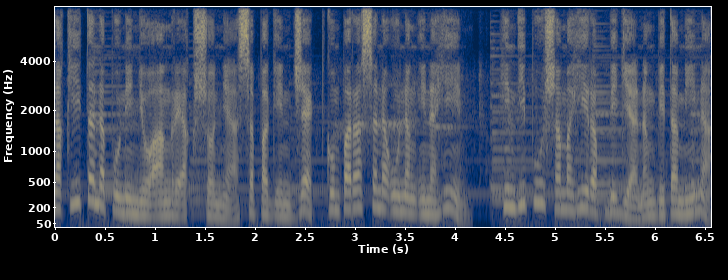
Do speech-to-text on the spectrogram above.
Nakita na po ninyo ang reaksyon niya sa pag-inject kumpara sa naunang inahin, hindi po siya mahirap bigyan ng bitamina.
